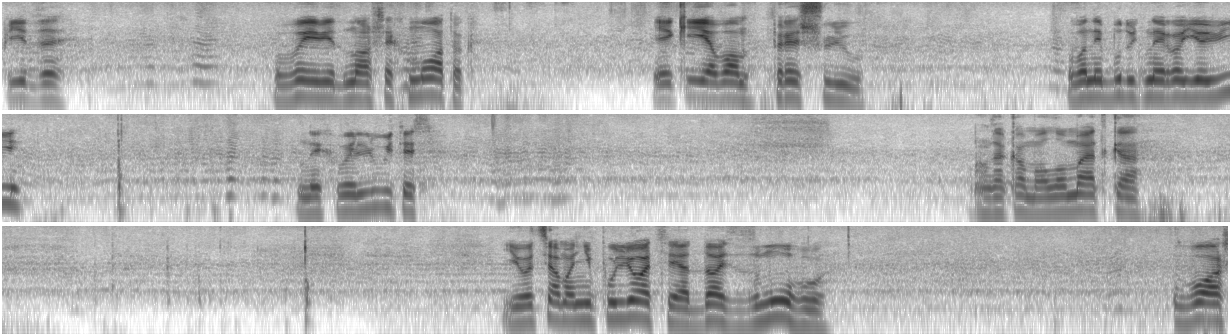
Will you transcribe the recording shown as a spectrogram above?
під вивід наших моток, які я вам пришлю. Вони будуть не ройові, не хвилюйтесь. Така малометка. І оця маніпуляція дасть змогу ваш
